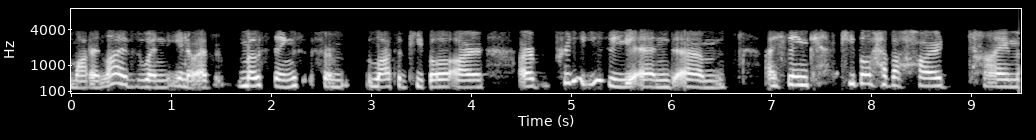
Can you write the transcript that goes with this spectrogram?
modern lives when you know most things for lots of people are are pretty easy and um, i think people have a hard time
